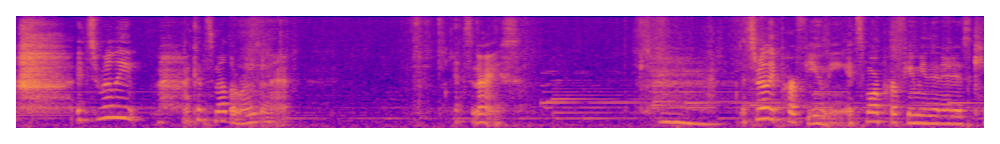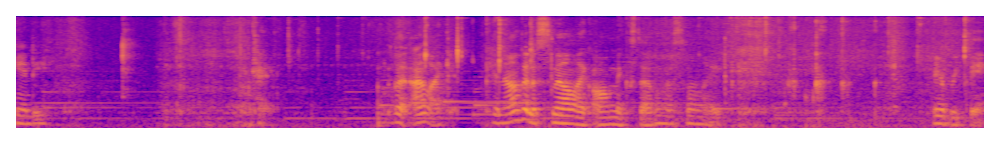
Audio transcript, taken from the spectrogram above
It's really, I can smell the rose in that. It's nice. It's really perfumey. It's more perfumey than it is candy. Okay. But I like it. Okay, now I'm gonna smell like all mixed up. I'm gonna smell like everything.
